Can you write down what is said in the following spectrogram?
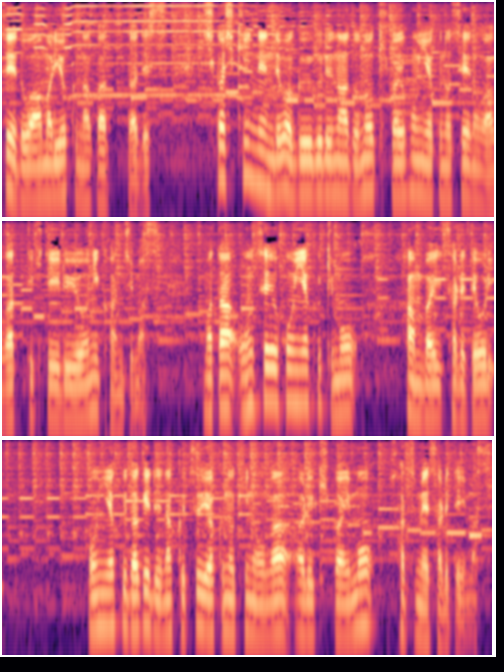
精度はあまり良くなかったです。しかし近年では Google などの機械翻訳の精度が上がってきているように感じます。また音声翻訳機も販売されており翻訳だけでなく通訳の機能がある機械も発明されています。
